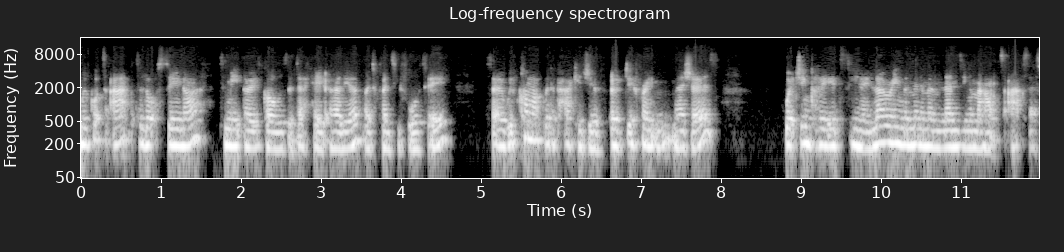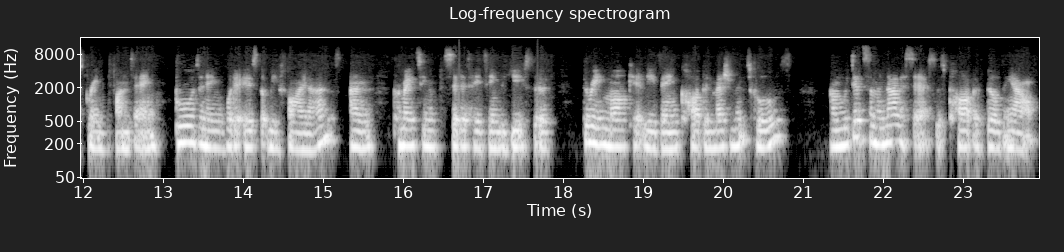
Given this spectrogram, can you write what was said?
we've got to act a lot sooner to meet those goals a decade earlier by 2040. So we've come up with a package of, of different measures, which includes, you know, lowering the minimum lending amount to access green funding, broadening what it is that we finance, and promoting and facilitating the use of three market-leading carbon measurement tools. And we did some analysis as part of building out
